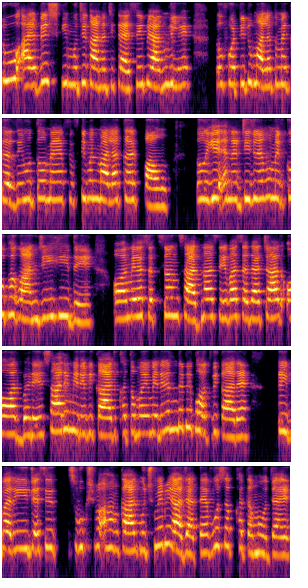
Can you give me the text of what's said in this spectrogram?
two I wish कि मुझे कान्हा जी का ऐसे ही प्यार मिले। तो फोर्टी टू माला तो मैं कर रही हूँ तो मैं फिफ्टी वन माला कर पाऊँ। तो ये एनर्जी जो है वो मेरे को भगवान जी ही दे। और मेरा सत्संग, साधना, सेवा, सदाचार और बढ़े। सारे मेरे विकार खत्म हुए, मेरे अंदर भी बहुत विकार है। कई बारी जैसे सूक्ष्म अहंकार मुझमें भी आ जाता है, वो सब खत्म हो जाए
